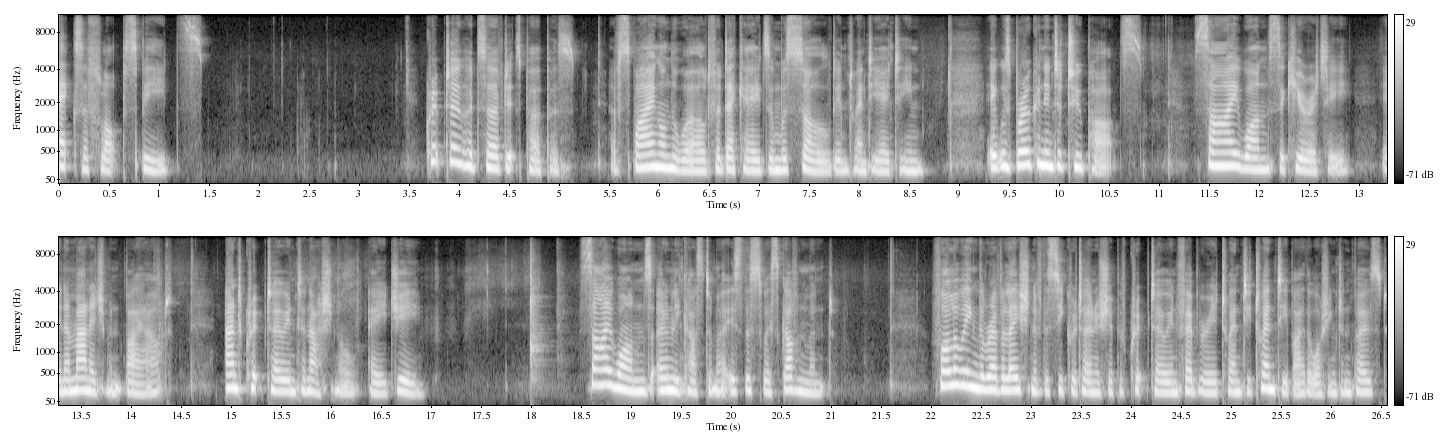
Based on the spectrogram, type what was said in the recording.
exaflop speeds. Crypto had served its purpose of spying on the world for decades and was sold in 2018. It was broken into two parts CyOne Security in a management buyout, and Crypto International AG. One's only customer is the Swiss government. Following the revelation of the secret ownership of crypto in February 2020 by the Washington Post,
